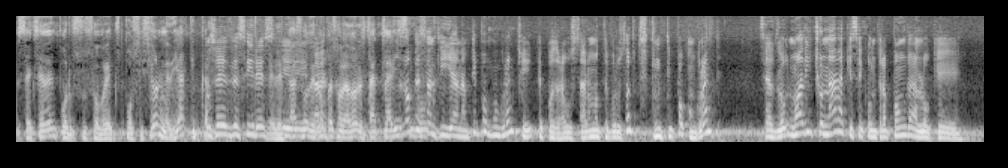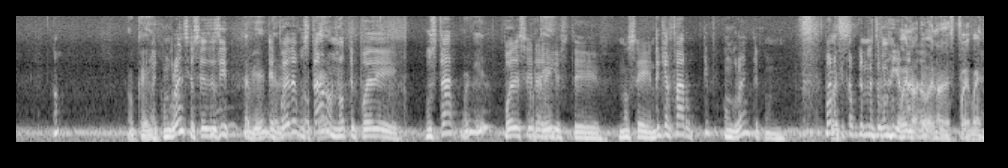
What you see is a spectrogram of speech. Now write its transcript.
se exceden por su sobreexposición mediática. O sea, es decir, es. en el eh, caso de ver, López Obrador está clarísimo. López Santillana, un tipo congruente, sí, te podrá gustar o no te podrá gustar, pero es un tipo congruente. O sea, no ha dicho nada que se contraponga a lo que. Ok, Hay congruencia, o sea, es decir, bien, te puede bien, gustar o no te puede gustar. muy bien. Puede ser ahí, este, no sé, Enrique Alfaro, tipo congruente con. Bueno, Pues, quizá porque no le tomó una Bueno, llamada. bueno, después, bueno,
